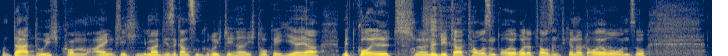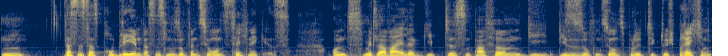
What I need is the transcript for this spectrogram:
Und dadurch kommen eigentlich immer diese ganzen Gerüchte, ja, ich drucke hier ja mit Gold, ne, Liter 1000 Euro oder 1400 Euro und so. Das ist das Problem, dass es eine Subventionstechnik ist. Und mittlerweile gibt es ein paar Firmen, die diese Subventionspolitik durchbrechen.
